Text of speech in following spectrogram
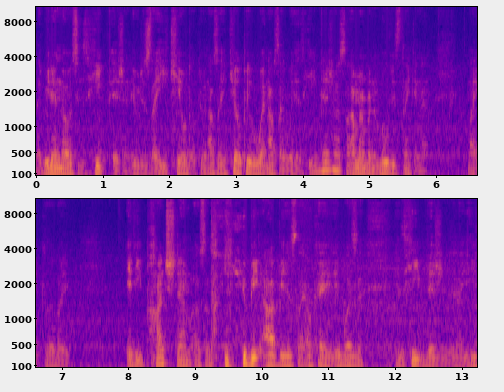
like we didn't know it was his heat vision. It was just like he killed those people. And I was like, he killed people? And I was like, with his heat vision? So I remember in the movies thinking that, like, like if he punched them or something, it'd be obvious. Like, okay, it wasn't his heat vision. Like he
